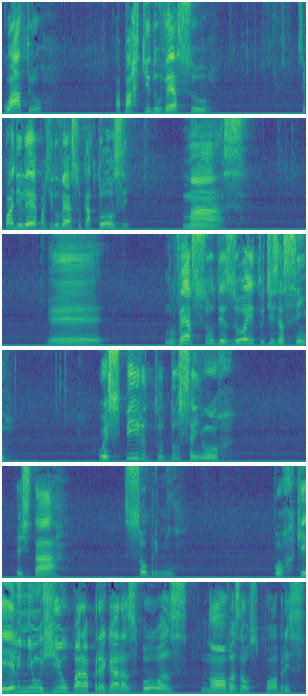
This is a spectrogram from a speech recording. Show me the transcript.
4, a partir do verso. Você pode ler a partir do verso 14, mas. É, no verso 18 diz assim: O Espírito do Senhor está sobre mim, porque Ele me ungiu para pregar as boas novas aos pobres.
